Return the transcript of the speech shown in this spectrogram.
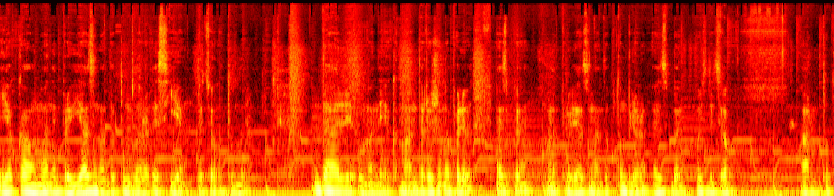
яка у мене прив'язана до тумблера SE, до цього тумблера. Далі у мене є команда режиму польотів SB, вона прив'язана до тумблера SB, ось до цього ARM тут.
